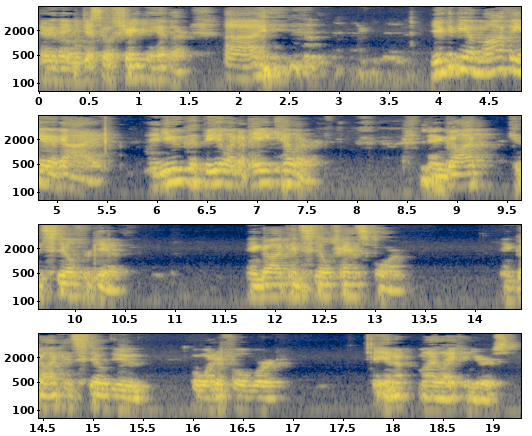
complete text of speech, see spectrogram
everything, you just go straight to Hitler. Uh, you could be a mafia guy and you could be like a paid killer and God can still forgive and God can still transform and God can still do a wonderful work in my life and yours.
